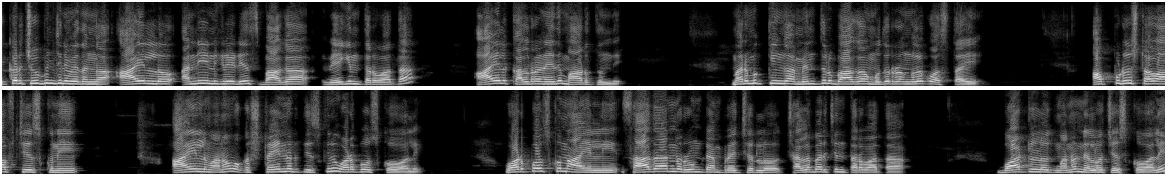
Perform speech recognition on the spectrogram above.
ఇక్కడ చూపించిన విధంగా ఆయిల్లో అన్ని ఇంగ్రీడియంట్స్ బాగా వేగిన తర్వాత ఆయిల్ కలర్ అనేది మారుతుంది. మరి ముఖ్యంగా మెంతులు బాగా ముదురు రంగులోకి వస్తాయి. అప్పుడు స్టవ్ ఆఫ్ చేసుకుని ఆయిల్ని మనం ఒక స్ట్రైనర్ తీసుకుని వడపోసుకోవాలి. వడపోసుకున్న ఆయిల్ని సాధారణ రూమ్ టెంపరేచర్లో చల్లబరిచిన తర్వాత బాటిల్లోకి మనం నిల్వ చేసుకోవాలి.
